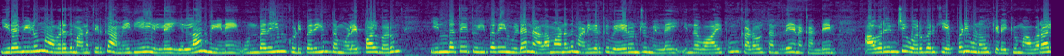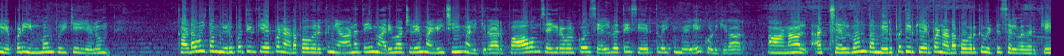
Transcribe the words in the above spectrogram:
இரவிலும் அவரது மனத்திற்கு அமைதியே இல்லை. எல்லாம் வீணே. உண்பதையும் குடிப்பதையும் தம் உழைப்பால் வரும் இன்பத்தை துய்ப்பதையும் விட நலமானது மனிதருக்கு வேறொன்றும் இல்லை இந்த வாய்ப்பும் கடவுள் தந்ததே என கண்டேன். அவரின்றி ஒருவருக்கு எப்படி உணவு கிடைக்கும்? அவரால் எப்படி இன்பம் தூய்க்க இயலும்? கடவுள் தம் விருப்பத்திற்கு ஏற்ப நடப்பவருக்கு ஞானத்தையும் அறிவாற்றலையும் மகிழ்ச்சியும் அளிக்கிறார். பாவம் செய்கிறவர்க்கோ செல்வத்தை சேர்த்து வைக்கும் வேலையை கொடுக்கிறார். ஆனால் அச்செல்வம் தம் விருப்பத்திற்கேற்ப நடப்பவருக்கு விட்டு செல்வதற்கே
